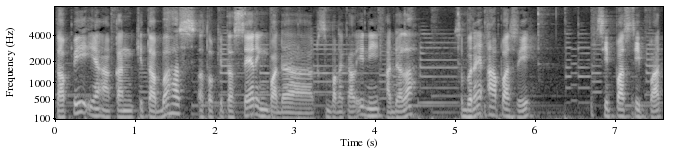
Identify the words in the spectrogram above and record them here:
Tapi yang akan kita bahas atau kita sharing pada kesempatan kali ini adalah sebenarnya apa sih sifat-sifat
